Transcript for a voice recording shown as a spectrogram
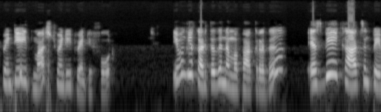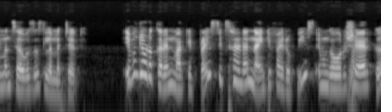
twenty eight March twenty twenty four இவங்களுக்கு அடுத்தது நம்ம பார்க்குறது SBI Cards and Payment Services Limited இவங்களோட current market price six hundred and ninety five rupees இவங்க ஒரு ஷேருக்கு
